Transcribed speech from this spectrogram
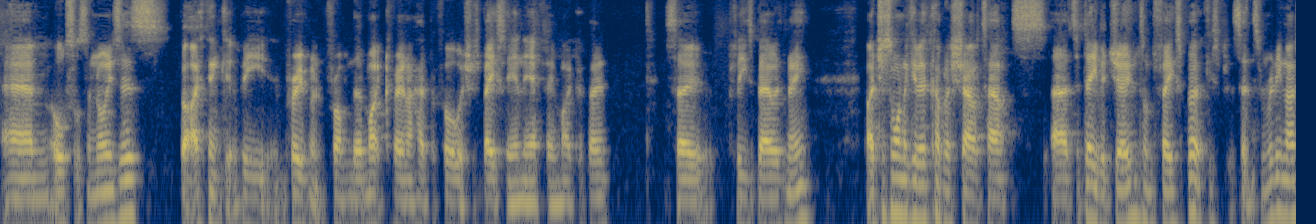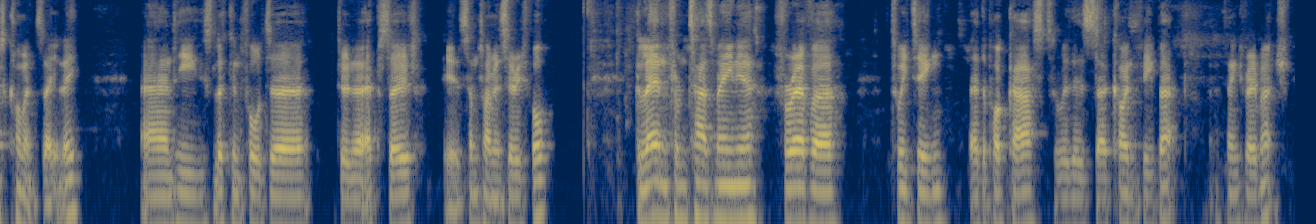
um, all sorts of noises. But I think it'll be improvement from the microphone I had before, which was basically an earphone microphone. So please bear with me. I just want to give a couple of shout outs uh, to David Jones on Facebook. He's sent some really nice comments lately, and he's looking forward to doing an episode uh, sometime in Series 4. Glenn from Tasmania, forever tweeting uh, the podcast with his uh, kind feedback. Thank you very much.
